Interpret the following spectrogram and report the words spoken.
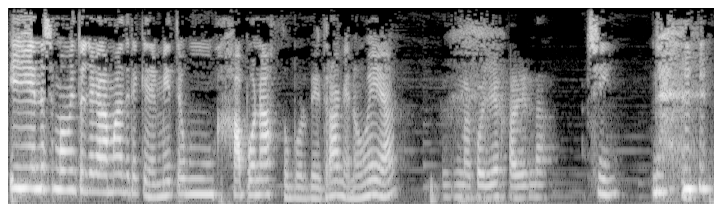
Y en ese momento llega la madre que le mete un japonazo por detrás que no vea es una colleja, ¿verdad? Sí.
